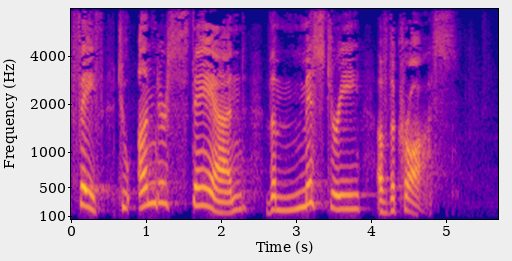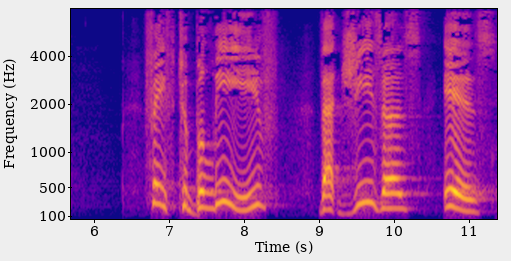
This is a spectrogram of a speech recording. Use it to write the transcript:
Faith to understand the mystery of the cross. Faith to believe that Jesus is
